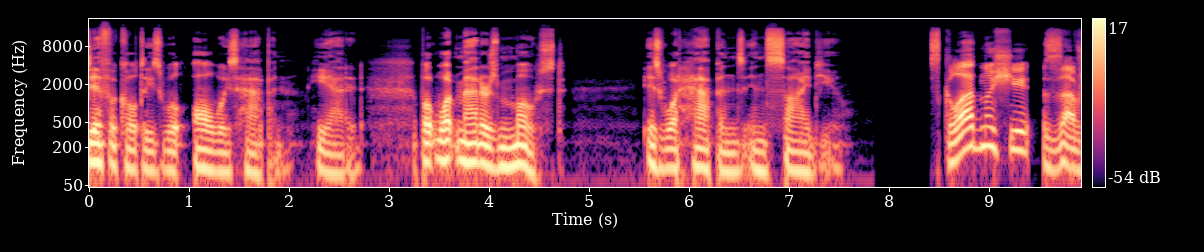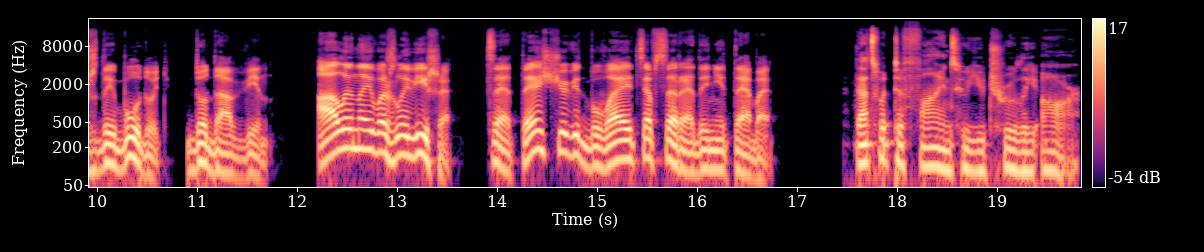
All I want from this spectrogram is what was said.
Difficulties will always happen, he added. But what matters most is what happens inside you. Складнощі завжди будуть, додав він. Але найважливіше це те, що відбувається всередині тебе. That's what defines who you truly are.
